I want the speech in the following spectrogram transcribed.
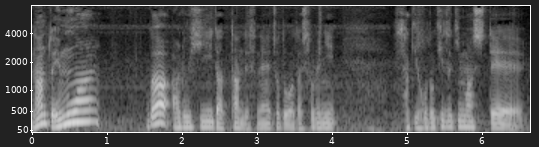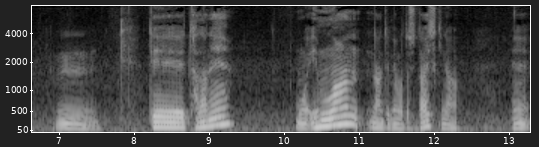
なんと m 1がある日だったんですね。ちょっと私それに先ほど気づきまして。うん。でただねもう m 1なんてね私大好きな、ね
